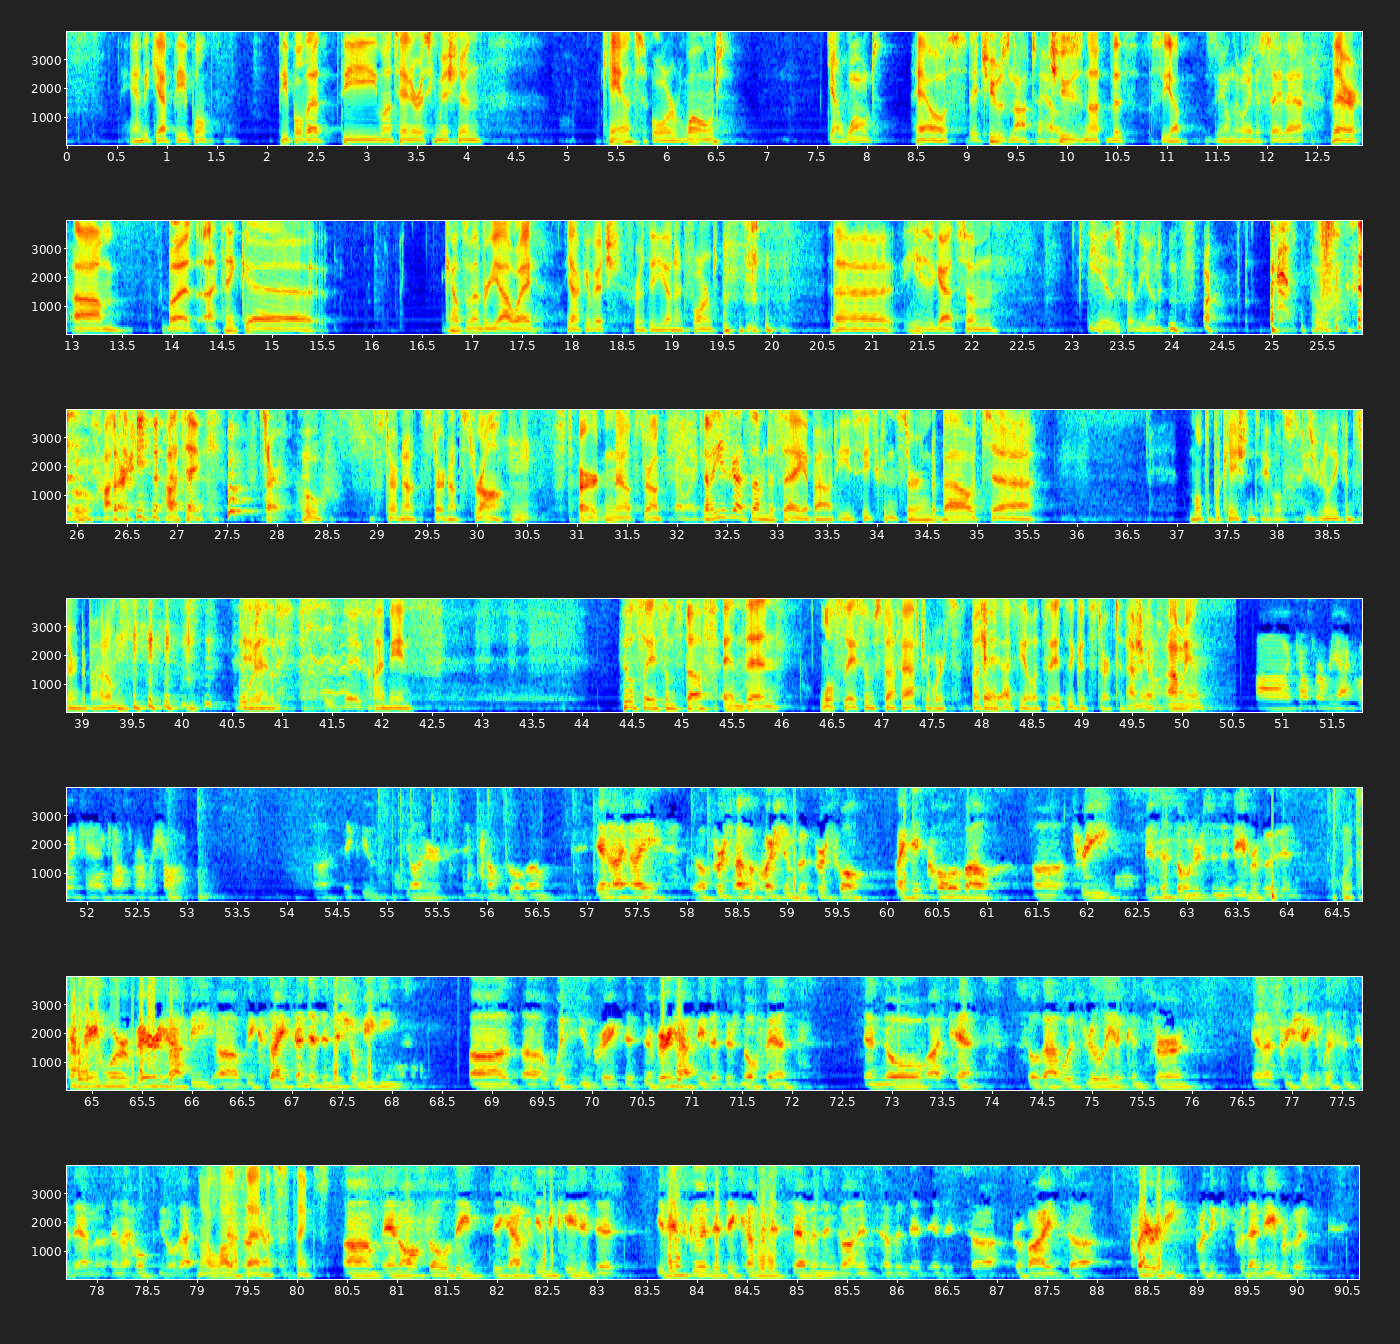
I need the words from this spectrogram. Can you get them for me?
handicapped people, people that the Montana Rescue Mission can't or won't Yeah, won't. house. They choose not to house. Choose not this. See, yep, is the only way to say that. there. Um, but I think uh, Councilmember Yahweh Yakawich for the uninformed. uh, he's got some. He is for the uninformed. Ooh, hot Sorry. take. Hot take. Sorry. Ooh, starting out, starting out strong. Starting out strong. I like it. Now he's got something to say about. He's he's concerned about uh, multiplication tables. He's really concerned about them. Who isn't these days? I mean, he'll say some stuff, and then we'll say some stuff afterwards. But Okay. I, I feel it's it's a good start to the I'm show. in. I'm in. Uh, Councilmember Yakawich and Councilmember Shaw. Uh, Thank you, Your Honor and Council. Um, And I, I, uh, first, I have a question, but first of all, I did call about uh, three business owners in the neighborhood, and and they were very happy uh, because I attended initial meetings uh, uh, with you, Craig. That they're very happy that there's no fence and no uh, tents. So that was really a concern, and I appreciate you listened to them, and, and I hope you know that. Not a lot of sadness. Thanks. Um, and also, they, they have indicated that it is good that they come in at seven and gone at seven, and, and it's uh, provides uh, clarity for the for that neighborhood.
